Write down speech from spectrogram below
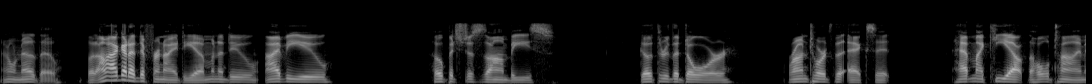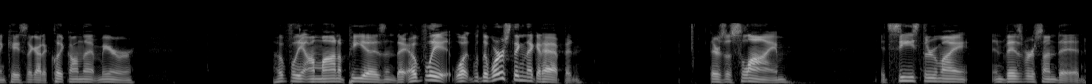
I don't know though. But I got a different idea. I'm going to do IVU, hope it's just zombies, go through the door, run towards the exit, have my key out the whole time in case I got to click on that mirror. Hopefully Onomatopoeia isn't there. Hopefully, what the worst thing that could happen, there's a slime. It sees through my Invis vs. Undead.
